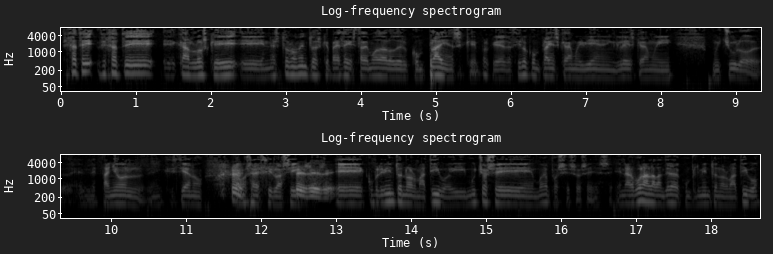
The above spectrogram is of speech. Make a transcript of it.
Fíjate, fíjate eh, Carlos, que en estos momentos que parece que está de moda lo del compliance, que porque decirlo compliance queda muy bien en inglés, queda muy muy chulo, en español, en cristiano, vamos a decirlo así, eh, cumplimiento normativo. Y muchos, eh, bueno, pues eso, se, enarbolan la bandera del cumplimiento normativo.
